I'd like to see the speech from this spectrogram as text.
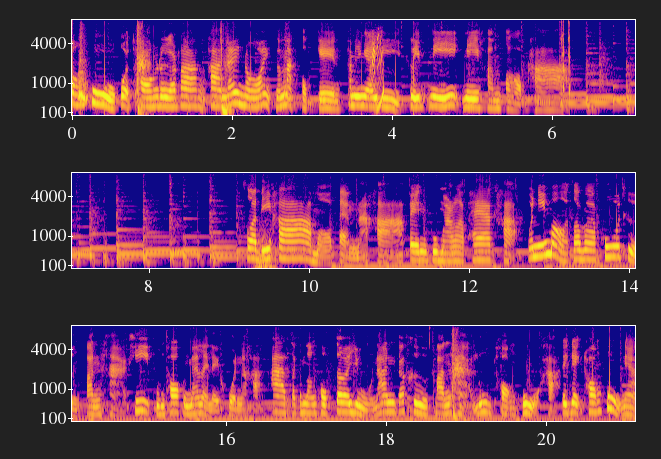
ท้องผูก ปวดท้องเรื้อรัง ทานได้น้อย น้ำหนักตกเกณฑ์ทำยังไงดี คลิปนี้มีคำตอบค่ะ สวัสดีค่ะ หมอแปมนะคะ เป็นกุมารแพทย์ค่ะ วันนี้หมอจะมาพูดถึงปัญหาที่คุณพ่อคุณแม่หลาย ๆ คนนะคะ อาจจะกำลังพบเจออยู่นั่นก็คือปัญหาลูกท้องผูกค่ะ เด็ก ๆ ท้องผูกเนี่ย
